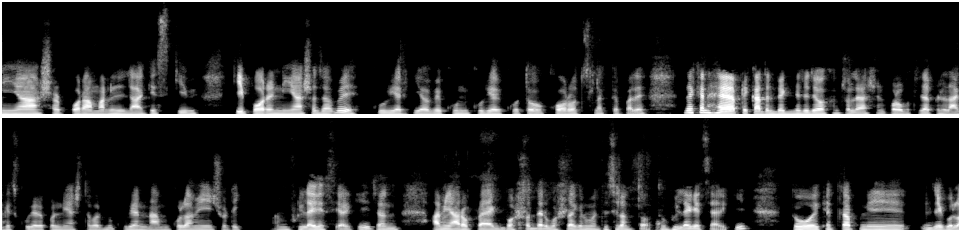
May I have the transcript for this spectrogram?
নিয়ে আসার পর আমার লাগেজ কি কি পরে নিয়ে আসা যাবে? কুরিয়ার কি হবে কোন কুরিয়ার কত খরচ লাগতে পারে? দেখেন হ্যাঁ আপনি কাদের ব্যাগ নিয়ে যদি ওখানে চলে আসেন, পরবর্তীতে আপনি লাগেজ কুরিয়ার করে নিয়ে আসতে পারবেন। কুরিয়ার নামগুলো আমি সঠিক, আমি ভুলে গেছি আর কি যেমন আমি আরও প্রায় এক বছর, দেড় বছর আগের মধ্যে ছিলাম তো তো ভুলে গেছি আর কি তো ওই ক্ষেত্রে আপনি যেগুলো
